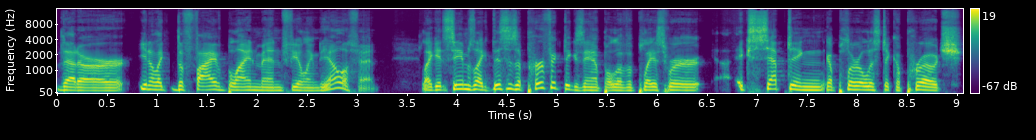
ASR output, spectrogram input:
that are, you know, like the five blind men feeling the elephant? Like it seems like this is a perfect example of a place where accepting a pluralistic approach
